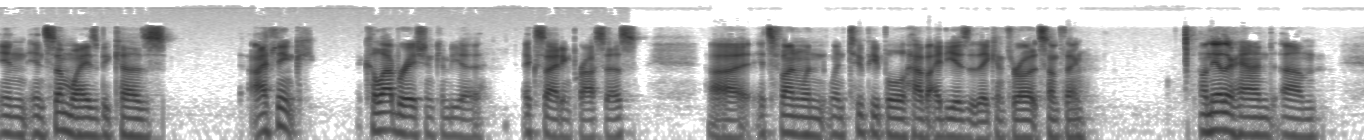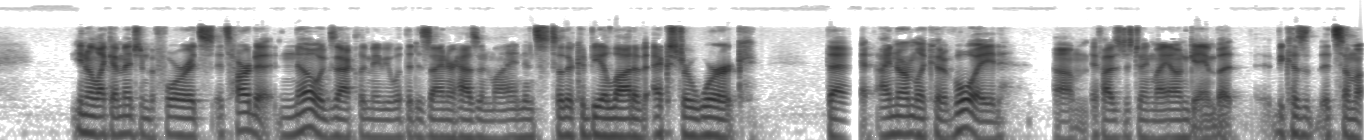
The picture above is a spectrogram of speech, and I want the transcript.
in in some ways because I think collaboration can be a exciting process. Uh, it's fun when when two people have ideas that they can throw at something. On the other hand, um, you know, like I mentioned before, it's it's hard to know exactly maybe what the designer has in mind, and so there could be a lot of extra work that I normally could avoid um, if I was just doing my own game. But because it's some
